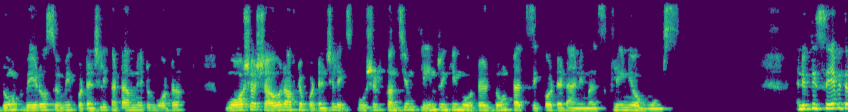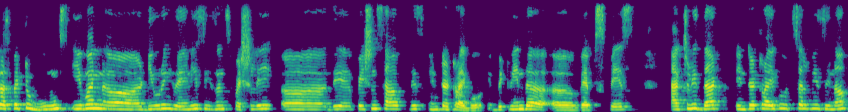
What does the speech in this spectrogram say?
don't wade or swim in potentially contaminated water, wash or shower after potential exposure, consume clean drinking water, don't touch sick or dead animals, clean your wounds. And if we say with respect to wounds, even uh, during rainy season, especially, uh, the patients have this intertrigo between the uh, web space. Actually, that intertrigo itself is enough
